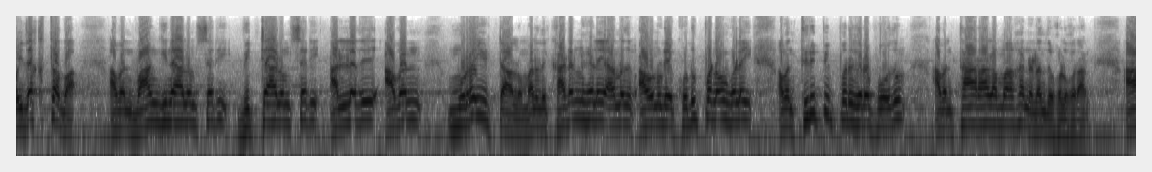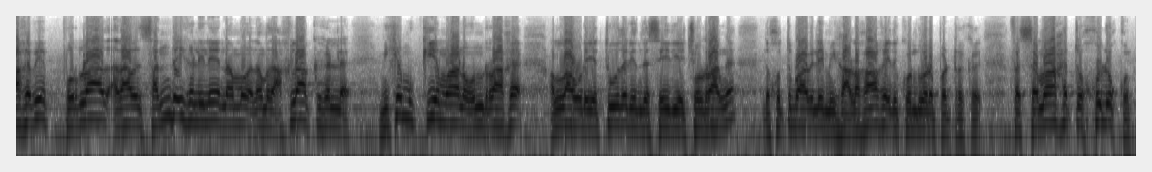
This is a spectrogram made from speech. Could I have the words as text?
ஒய்தக்தபா அவன் வாங்கினாலும் சரி விற்றாலும் சரி அல்லது அவன் முறையிட்டாலும் அல்லது கடன்களை அவனது அவனுடைய கொடுப்பனவுகளை அவன் திருப்பி பெறுகிற போதும் அவன் தாராளமாக நடந்து கொள்கிறான். ஆகவே பொருளாதார அதாவது சந்தைகளிலே நம்ம நமது அஹ்லாக்குகளில் மிக முக்கியமான ஒன்றாக அல்லாவுடைய தூதர் இந்த செய்தியை சொல்கிறாங்க இந்த ஹுத்துபாவிலே மிக அழகாக இது கொண்டு வரப்பட்டிருக்கு. ஃபஸ்ஸமாஹத்து ஹுலுக்கும்.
